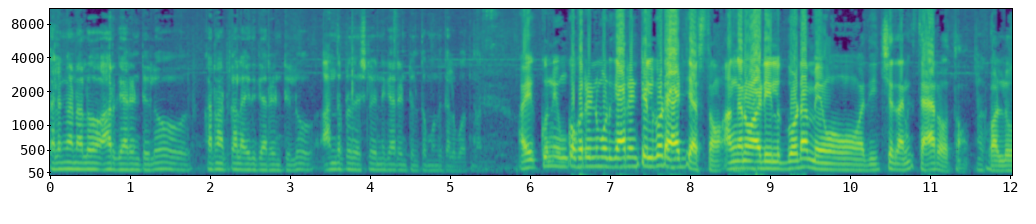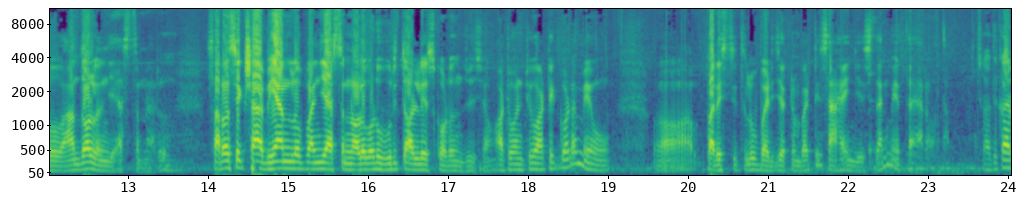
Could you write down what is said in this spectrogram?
తెలంగాణలో ఆరు గ్యారెంటీలు కర్ణాటకలో ఐదు గ్యారెంటీలు ఆంధ్రప్రదేశ్లో ఎన్ని గ్యారెంటీలతో ముందుకెళ్ళబోతున్నారు? అవి కొన్ని ఇంకొక రెండు మూడు గ్యారెంటీలు కూడా యాడ్ చేస్తాం. అంగన్వాడీలకు కూడా మేము అది ఇచ్చేదానికి తయారవుతాం. వాళ్ళు ఆందోళన చేస్తున్నారు. సర్వశిక్ష అభియాన్లో పనిచేస్తున్న వాళ్ళు కూడా ఉరితాళ్ళు వేసుకోవడం చూసాం. అటువంటి వాటికి కూడా మేము పరిస్థితులు బడ్జెట్ను బట్టి సహాయం చేసేదానికి మేము తయారవుతాం. సో అధికార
